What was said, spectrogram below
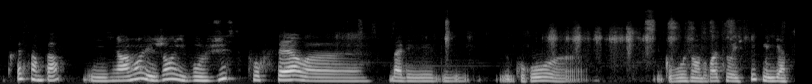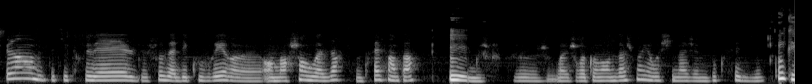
c'est très sympa. Et généralement, les gens, ils vont juste pour faire euh, bah, les, les, gros, euh, gros endroits touristiques. Mais il y a plein de petites ruelles, de choses à découvrir en marchant au hasard qui sont très sympas. Mm. Donc, je, je, je, recommande vachement Hiroshima. J'aime beaucoup cette ville. Ok.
